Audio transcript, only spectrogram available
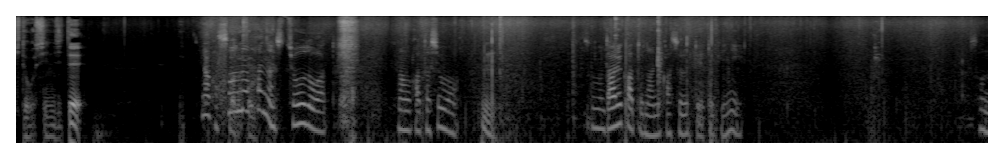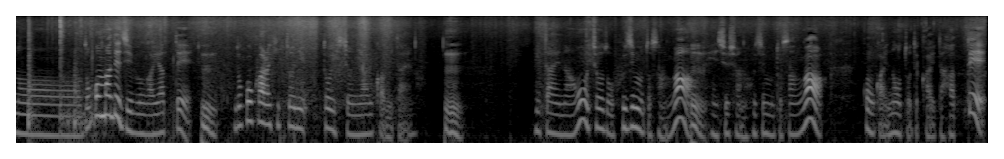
人を信じてなんかその話ちょうどはなんか私もうん。その誰かと何かするっていう時にそのどこまで自分がやってうん。どこから人にと一緒にやるかみたいな。うん。みたいなのをちょうど藤本さんが、うん。編集者の藤本さんが今回ノートで書いてはって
